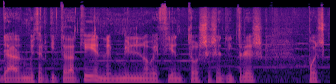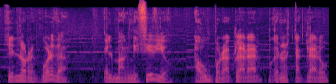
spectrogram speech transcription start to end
ya muy cerquita de aquí, en el 1963, pues ¿quién no recuerda el magnicidio, aún por aclarar, porque no está claro,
